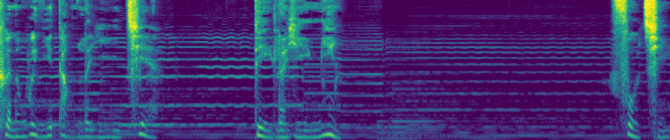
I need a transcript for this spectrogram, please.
可能为你挡了一剑，抵了一命。父亲，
